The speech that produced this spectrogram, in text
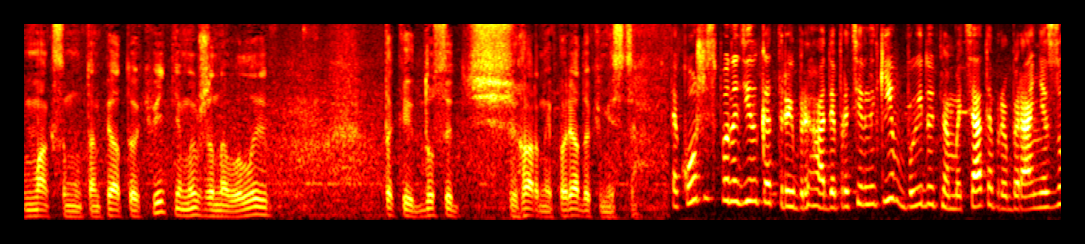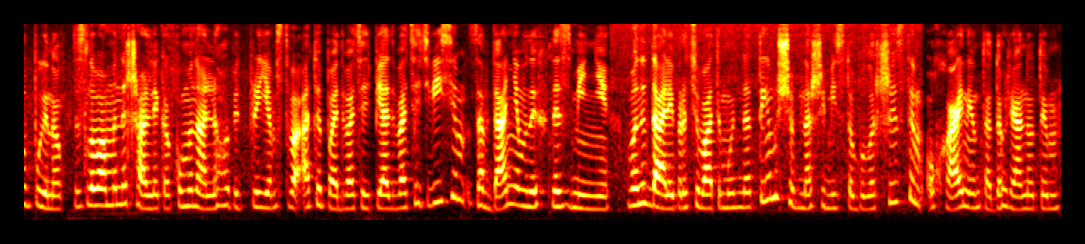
максимум там, 5 квітня ми вже навели такий досить гарний порядок в місті. Також із понеділка три бригади працівників вийдуть на миття та прибирання зупинок. За словами начальника комунального підприємства АТП 2528, завдання в них незмінні. Вони далі працюватимуть над тим, щоб наше місто було чистим, охайним та доглянутим.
